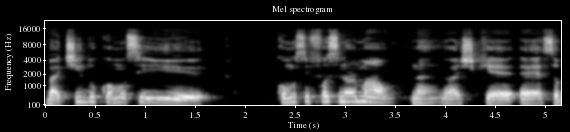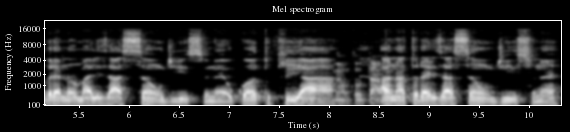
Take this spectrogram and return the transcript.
batido como se como se fosse normal, né? Eu acho que é, é sobre a normalização disso, né? O quanto que há a naturalização disso, né?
